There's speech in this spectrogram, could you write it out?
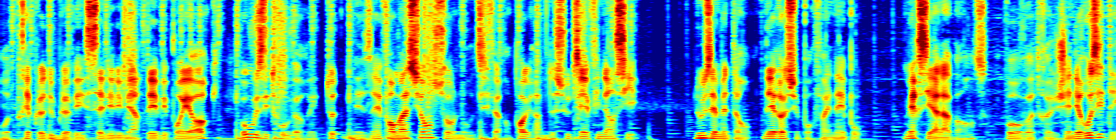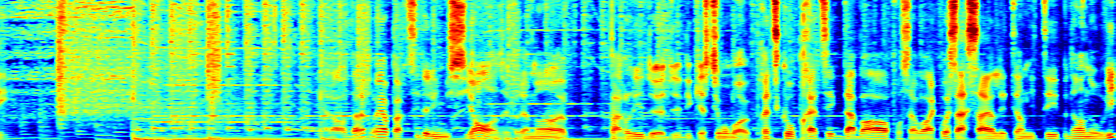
au www.cellelumières-tv.org où vous y trouverez toutes mes informations sur nos différents programmes de soutien financier. Nous émettons des reçus pour fin d'impôt. Merci à l'avance pour votre générosité. Alors, dans la première partie de l'émission, on s'est vraiment euh, parlé de, des questions pratico-pratiques d'abord pour savoir à quoi ça sert l'éternité dans nos vies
